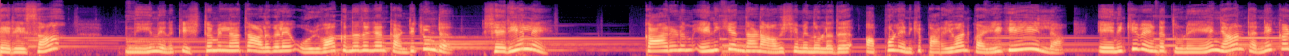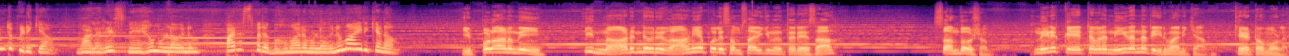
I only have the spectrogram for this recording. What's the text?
തെരേസ. നീ നിനക്ക് ഇഷ്ടമില്ലാത്ത ആളുകളെ ഒഴിവാക്കുന്നത് ഞാൻ കണ്ടിട്ടുണ്ട്. ശരിയല്ലേ? കാരണം എനിക്ക് എന്താണ് ആവശ്യമെന്നുള്ളത് അപ്പോൾ എനിക്ക് പറയുവാൻ കഴിയുകയേയില്ല. എനിക്ക് വേണ്ട തുണയെ ഞാൻ തന്നെ കണ്ടുപിടിക്കാം. വളരെ സ്നേഹമുള്ളവനും പരസ്പര ബഹുമാനമുള്ളവനുമായിരിക്കണം. ഇപ്പോഴാണ് നീ ഈ നാടിന്റെ ഒരു റാണിയെ പോലെ സംസാരിക്കുന്നത് തെരേസ. സന്തോഷം. നിനക്ക് ഏറ്റവരെ നീ തന്നെ തീരുമാനിക്കാം. കേട്ടോ മോളെ?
